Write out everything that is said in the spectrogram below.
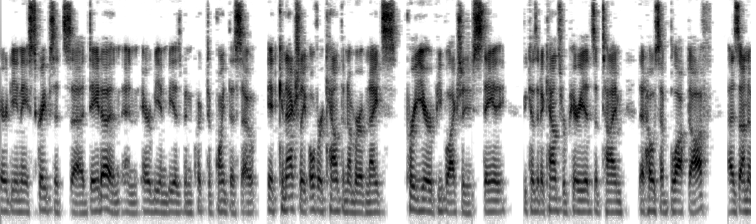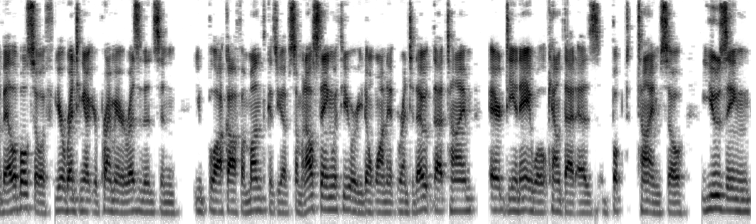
AirDNA scrapes its uh, data, and, and Airbnb has been quick to point this out. It can actually overcount the number of nights per year people actually stay because it accounts for periods of time that hosts have blocked off as unavailable. So if you're renting out your primary residence and you block off a month because you have someone else staying with you or you don't want it rented out that time, AirDNA will count that as booked time. So using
